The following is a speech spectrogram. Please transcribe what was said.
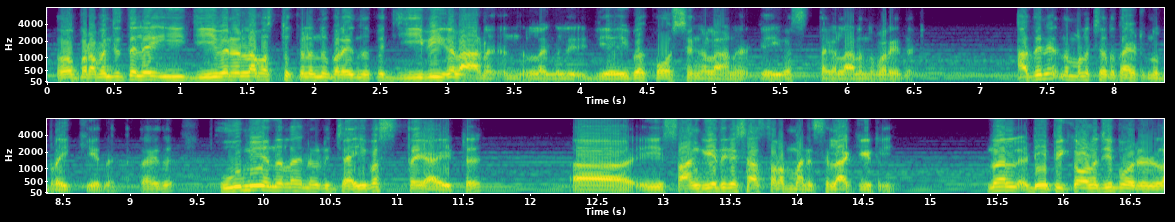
അപ്പോൾ പ്രപഞ്ചത്തിലെ ഈ ജീവനുള്ള വസ്തുക്കൾ എന്ന് പറയുന്നത് ഇപ്പൊ ജീവികളാണ് എന്നുള്ളെങ്കിൽ ജൈവകോശങ്ങളാണ് ജൈവസത്തകളാണെന്ന് പറയുന്നത്. അതിനെ നമ്മൾ ചെറുതായിട്ടൊന്ന് ബ്രേക്ക് ചെയ്യുന്നുണ്ട്. അതായത് ഭൂമി എന്നുള്ളതിനൊരു ജൈവസത്തയായിട്ട് ഈ സാങ്കേതിക ശാസ്ത്രം മനസ്സിലാക്കിയിട്ടില്ല. എന്നാൽ ഡീപിക്കോളജി പോലുള്ള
